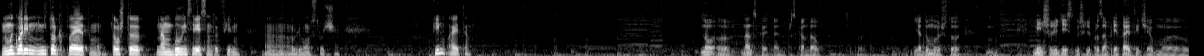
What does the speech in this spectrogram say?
ну, мы говорим не только поэтому, потому что нам был интересен этот фильм э, в любом случае. Фильм, а это. Ну, э, надо сказать, наверное, про скандал. Типа, я думаю, что меньше людей слышали про запрет Айты, чем э,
